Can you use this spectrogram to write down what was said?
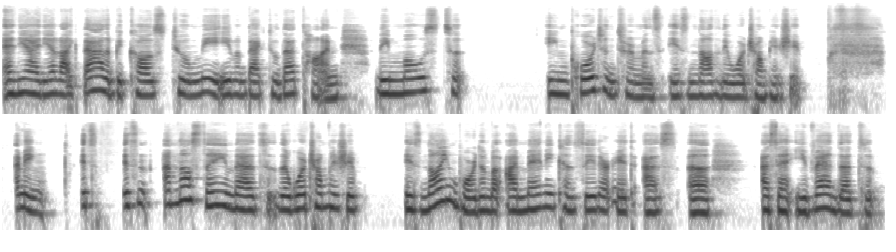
any idea like that because to me, even back to that time, the most important tournament is not the world championship. I mean, it's it's. I'm not saying that the world championship is not important, but I mainly consider it as a as an event that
